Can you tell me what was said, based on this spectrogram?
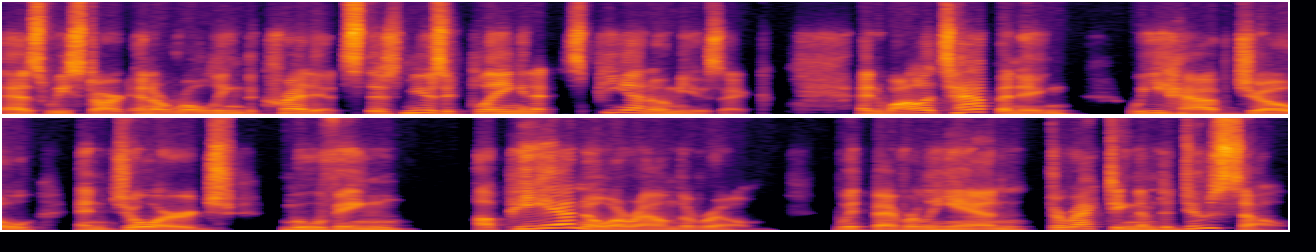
As we start and are rolling the credits, there's music playing and it's piano music. And while it's happening, we have Jo and George moving a piano around the room with Beverly Ann directing them to do so.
